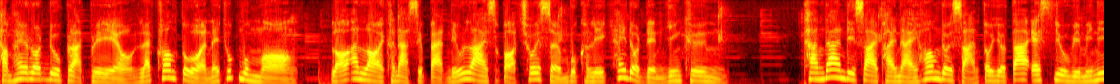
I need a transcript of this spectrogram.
ทำให้รถดูปราดเปรียว และคล่องตัวในทุกมุมมอง ล้ออัลลอยขนาด 18 นิ้วลายสปอร์ตช่วยเสริมบุคลิกให้โดดเด่นยิ่งขึ้น ทางด้านดีไซน์ภายในห้องโดยสาร Toyota SUV Mini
